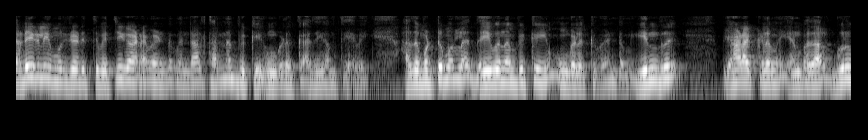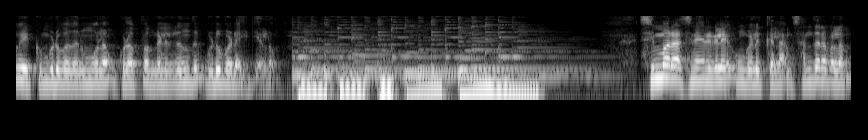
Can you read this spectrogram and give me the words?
தடைகளை முறியடித்து வெற்றி காண வேண்டும் என்றால் தன்னம்பிக்கை உங்களுக்கு அதிகம் தேவை. அது மட்டுமல்ல தெய்வ நம்பிக்கையும் உங்களுக்கு வேண்டும். இன்று வியாழக்கிழமை என்பதால் குருவை கும்பிடுவதன் மூலம் குழப்பங்களிலிருந்து விடுபட இயலும். சிம்மராசினியர்களே உங்களுக்கெல்லாம் சந்திரபலம்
